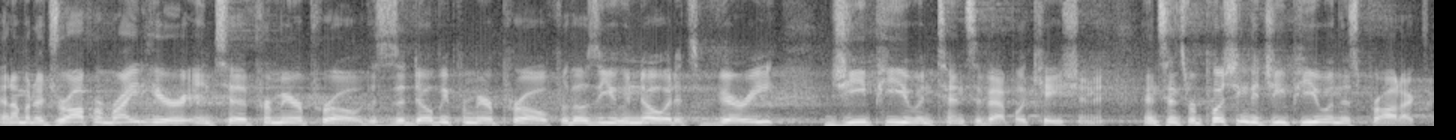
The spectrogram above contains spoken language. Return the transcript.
And I'm going to drop them right here into Premiere Pro. This is Adobe Premiere Pro. For those of you who know it, it's very GPU intensive application. And since we're pushing the GPU in this product,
